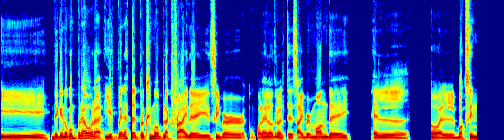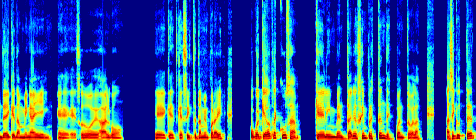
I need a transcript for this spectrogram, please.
y de que no compre ahora y espera hasta el próximo Black Friday, Cyber, ¿cuál es el otro? Este Cyber Monday, el o el Boxing Day que también hay, eh, eso es algo eh, que, que existe también por ahí, o cualquier otra excusa que el inventario siempre esté en descuento, ¿verdad? Así que usted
